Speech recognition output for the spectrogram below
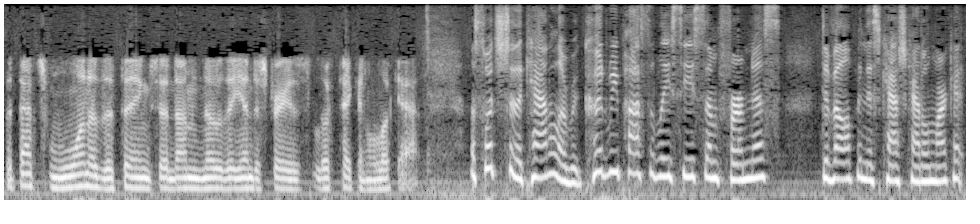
But that's one of the things that I know the industry is look taking a look at. Let's switch to the cattle. We, could we possibly see some firmness develop in this cash cattle market?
